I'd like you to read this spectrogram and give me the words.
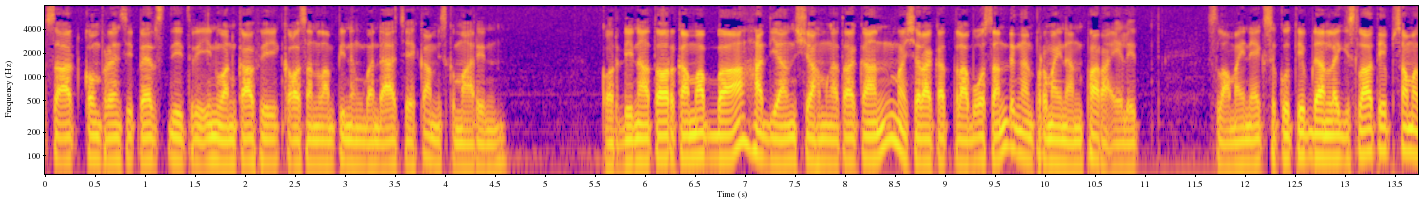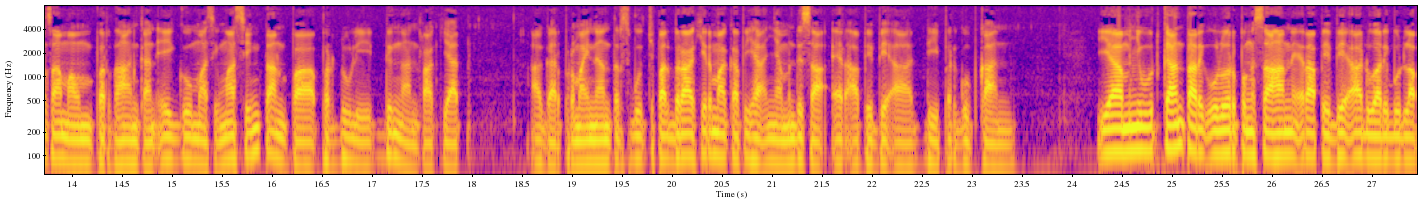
saat konferensi pers di 3 in 1 Cafe, kawasan Lampinang, Banda Aceh, Kamis kemarin. Koordinator Kamabba, Hadian Syah mengatakan masyarakat telah bosan dengan permainan para elit. Selama ini eksekutif dan legislatif sama-sama mempertahankan ego masing-masing tanpa peduli dengan rakyat. Agar permainan tersebut cepat berakhir maka pihaknya mendesak RAPBA dipergubkan. Ia menyebutkan tarik ulur pengesahan RAPBA 2018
